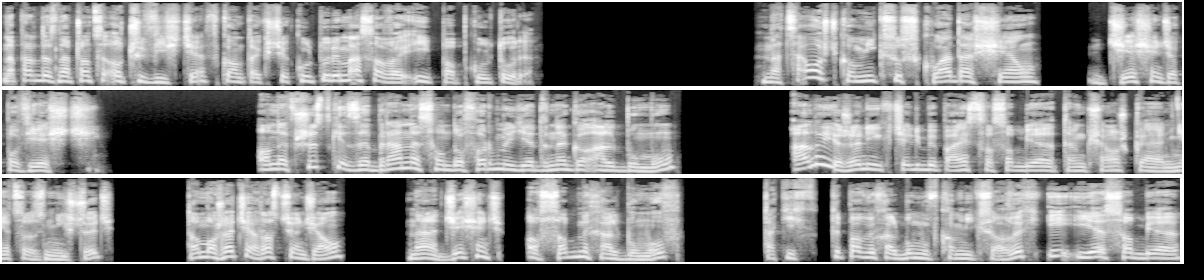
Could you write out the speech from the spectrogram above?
Naprawdę znaczące oczywiście w kontekście kultury masowej i popkultury. Na całość komiksu składa się 10 opowieści. One wszystkie zebrane są do formy jednego albumu, ale jeżeli chcieliby Państwo sobie tę książkę nieco zniszczyć, to możecie rozciąć ją na 10 osobnych albumów, takich typowych albumów komiksowych i je sobie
